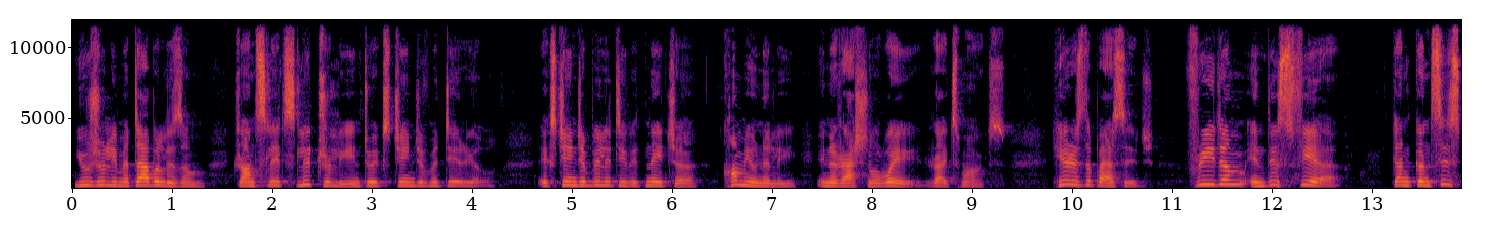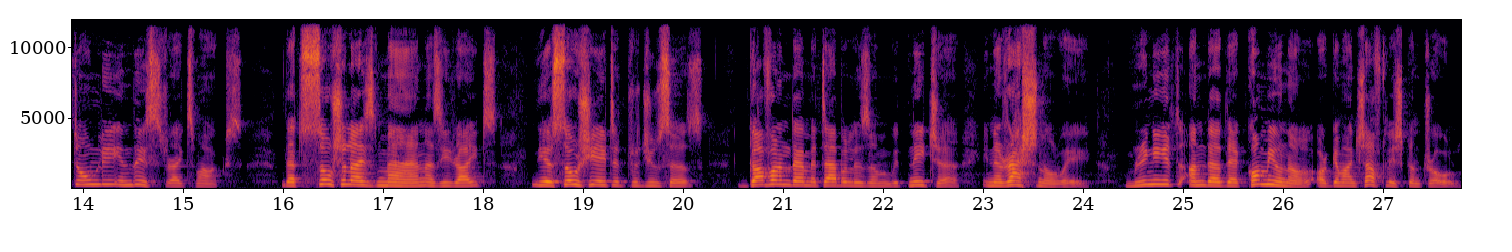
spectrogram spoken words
usually metabolism, translates literally into exchange of material exchangeability with nature communally in a rational way, writes Marx. Here is the passage. Freedom in this sphere can consist only in this, writes Marx, that socialized man, as he writes, the associated producers, govern their metabolism with nature in a rational way, bringing it under their communal or gemeinschaftlich control,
